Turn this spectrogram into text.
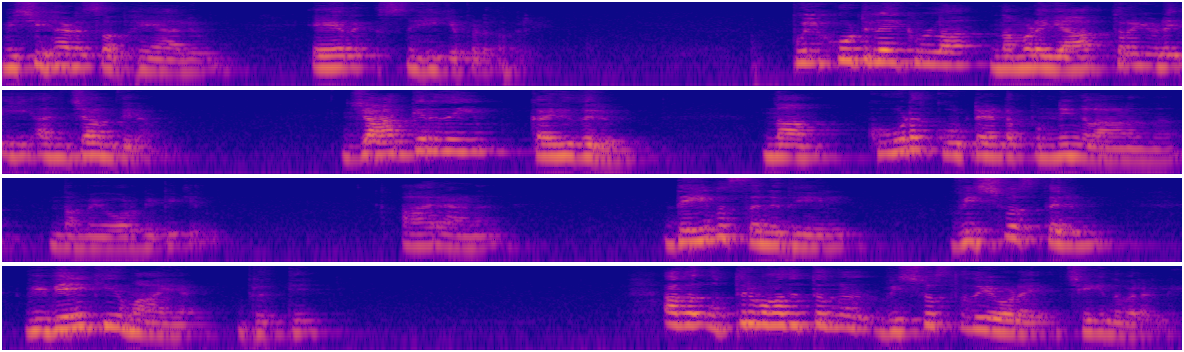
മിഷിഹയുടെ സഭയാലും ഏറെ സ്നേഹിക്കപ്പെടുന്നവരെ. പുൽക്കൂട്ടിലേക്കുള്ള നമ്മുടെ യാത്രയുടെ ഈ അഞ്ചാം ദിനം ജാഗ്രതയും കരുതലും നാം കൂടെ കൂട്ടേണ്ട പുണ്യങ്ങളാണെന്ന് നമ്മെ ഓർമ്മിപ്പിക്കുന്നു. ആരാണ് ദൈവസന്നിധിയിൽ വിശ്വസ്തനും വിവേകിയുമായ ഭൃത്യൻ അത് ഉത്തരവാദിത്വങ്ങൾ വിശ്വസ്തയോടെ ചെയ്യുന്നവരല്ലേ?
